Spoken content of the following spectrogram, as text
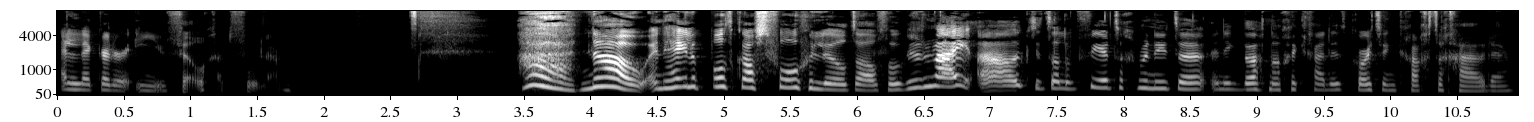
en lekkerder in je vel gaat voelen. Ah, nou, een hele podcast volgeluld al volgens mij. Oh, ik zit al op 40 minuten en ik dacht nog, ik ga dit kort en krachtig houden.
